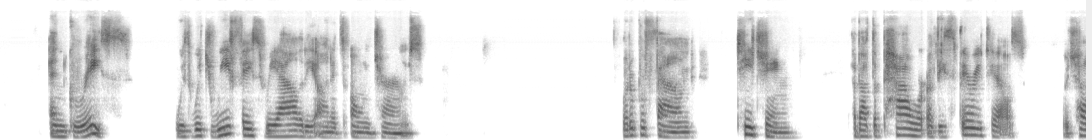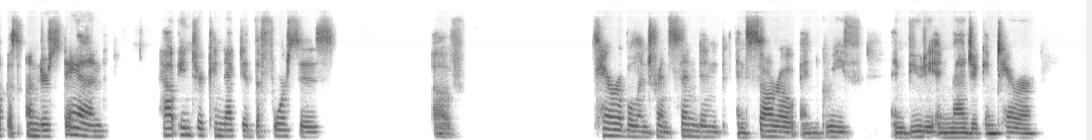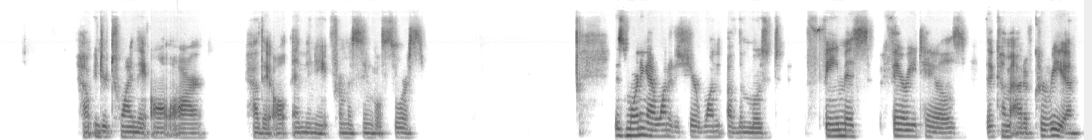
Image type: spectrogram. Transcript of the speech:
and grace with which we face reality on its own terms. What a profound teaching about the power of these fairy tales, which help us understand how interconnected the forces of terrible and transcendent and sorrow and grief and beauty and magic and terror, how intertwined they all are, how they all emanate from a single source. This morning, I wanted to share one of the most famous fairy tales that come out of Korea.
